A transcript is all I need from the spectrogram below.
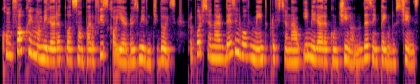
Com foco em uma melhor atuação para o Fiscal Year 2022, proporcionar desenvolvimento profissional e melhora contínua no desempenho dos times,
